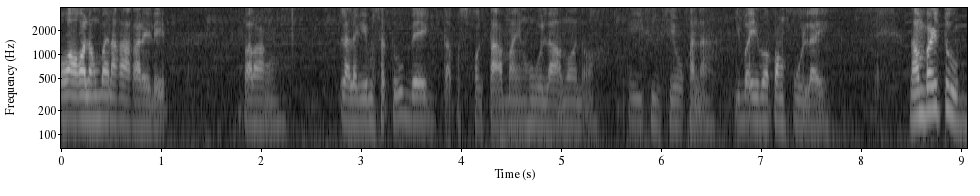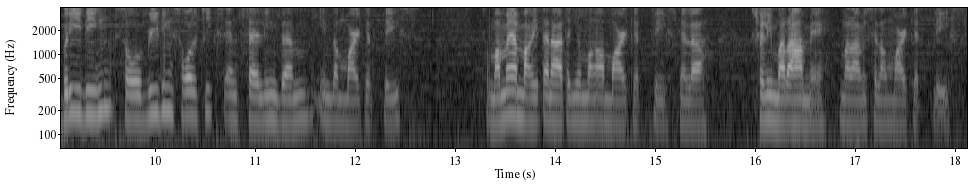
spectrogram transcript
O ako lang ba nakaka-relate? Parang lalagay mo sa tubig, tapos pag tama yung hula mo, no, isisiw ka na. Iba-iba pang kulay. Number 2, breeding. So, breeding soul chicks and selling them in the marketplace. So, mamaya makita natin yung mga marketplace nila. Actually, marami. Marami silang marketplace.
